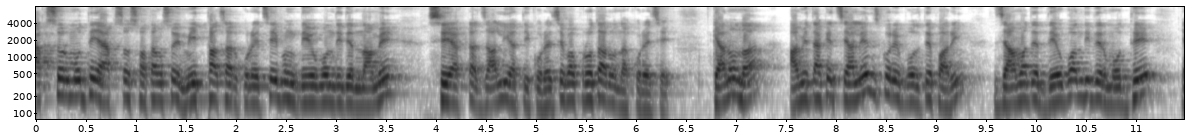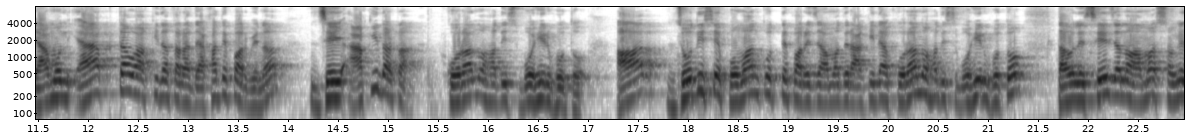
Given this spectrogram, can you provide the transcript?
একশোর মধ্যে একশো শতাংশই মিথ্যাচার করেছে এবং দেওবন্দীদের নামে সে একটা জালিয়াতি করেছে বা প্রতারণা করেছে। কেননা, আমি তাকে চ্যালেঞ্জ করে বলতে পারি যে আমাদের দেওবন্দীদের মধ্যে এমন একটাও আকিদা তারা দেখাতে পারবে না যে আকিদাটা কোরআন ও হাদিস বহির্ভূত। আর যদি সে প্রমাণ করতে পারে যে আমাদের আকিদা কোরআন ও হাদিস বহির্ভূত, তাহলে সে যেন আমার সঙ্গে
